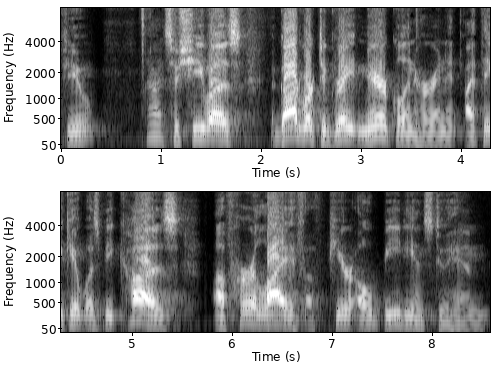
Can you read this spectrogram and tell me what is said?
Few? All right, so she was, God worked a great miracle in her, and it, I think it was because of her life of pure obedience to Him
